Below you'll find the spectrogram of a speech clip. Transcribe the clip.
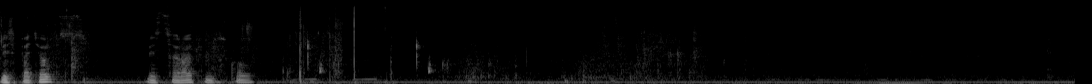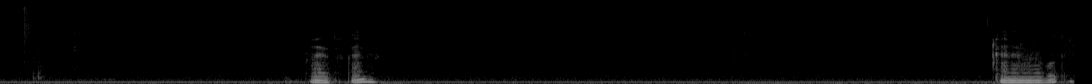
Без потертости, без царапин, без сколов. Проектор камер. Камера работает.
